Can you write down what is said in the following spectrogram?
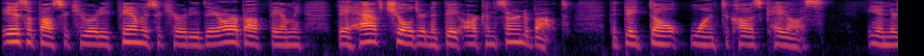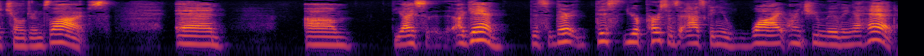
is about security, family security. They are about family. They have children that they are concerned about, that they don't want to cause chaos in their children's lives. And um, the ice again, this there this your person's asking you, why aren't you moving ahead?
